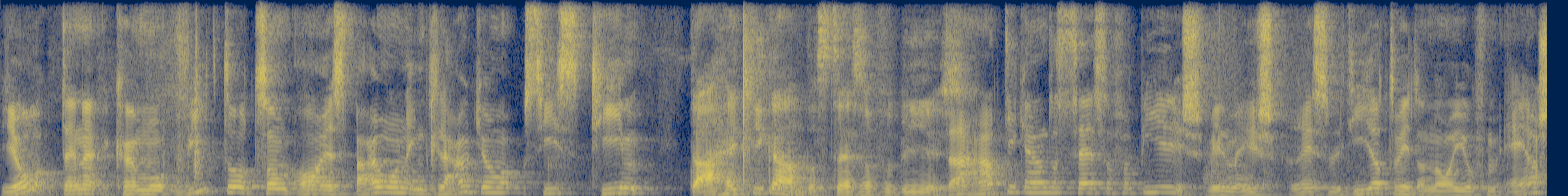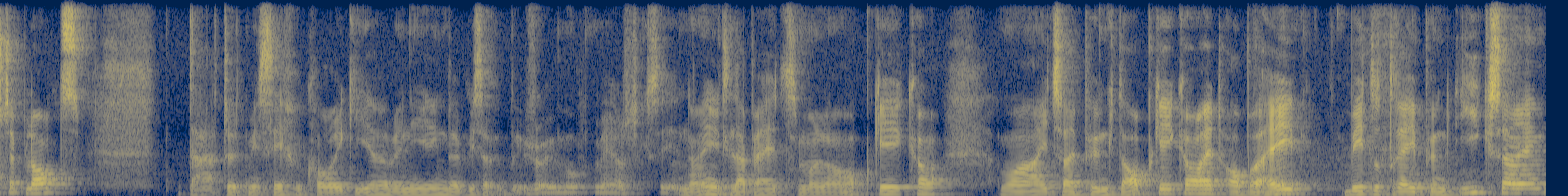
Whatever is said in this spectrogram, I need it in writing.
Ja, dann kommen wir weiter zum AS Baumann im Claudio. Sein Team Da hätte ich gern, dass die Saison vorbei ist. Da hätte ich gerne, dass die Saison vorbei ist, weil man ist resultiert wieder neu auf dem ersten Platz. Da tut mich sicher korrigieren, wenn ich irgendetwas sage, ich bin schon immer auf dem ersten gesehen. Nein, ich glaube, er hat es mal abgegeben, wo er ein, zwei Punkte abgegeben hat. Aber hey, wieder drei Punkte eingeheim-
